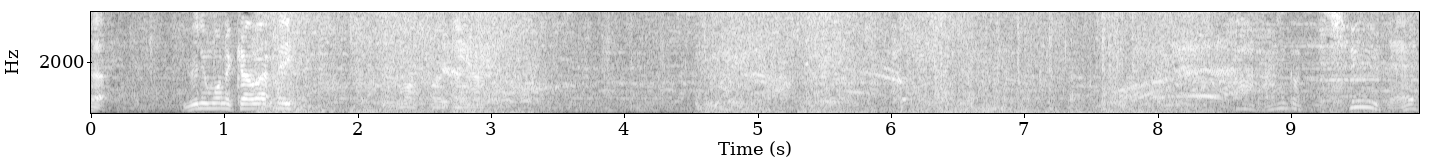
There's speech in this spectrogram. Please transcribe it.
Yeah, you really want to go at me? Come on, slow down. God, I only got two there.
